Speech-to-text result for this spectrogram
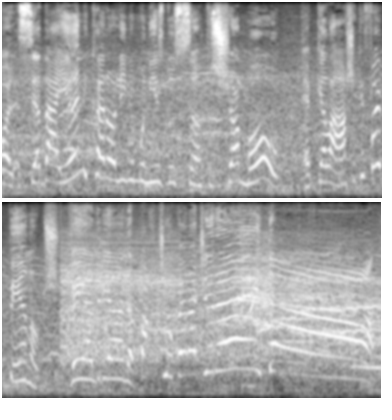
Olha, se a Daiane Caroline Muniz dos Santos chamou, é porque ela acha que foi pênalti. Vem Adriana, partiu pé na direita!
